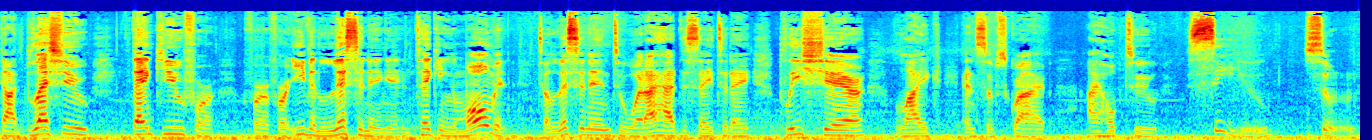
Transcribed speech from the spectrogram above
God bless you. Thank you for for for even listening and taking a moment to listen in to what I had to say today. Please share, like, and subscribe. I hope to see you soon.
